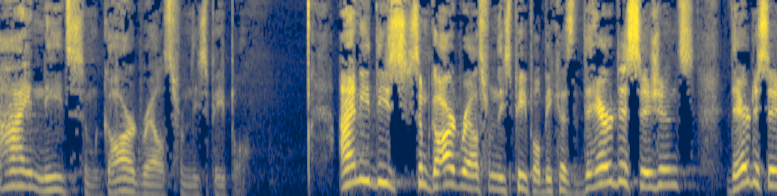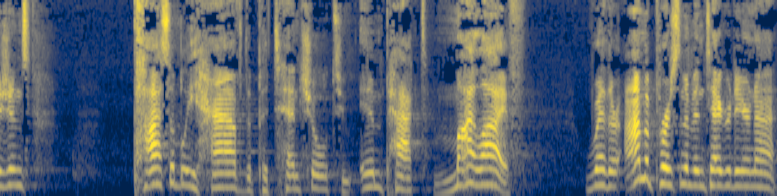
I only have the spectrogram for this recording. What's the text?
I need some guardrails from these people. I need these some guardrails from these people because their decisions, their decisions possibly have the potential to impact my life, whether I'm a person of integrity or not.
